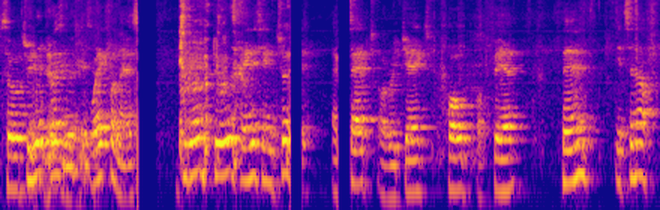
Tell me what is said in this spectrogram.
So to your present wakefulness, you don't do anything to it, accept or reject hope or fear, then it's enough.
